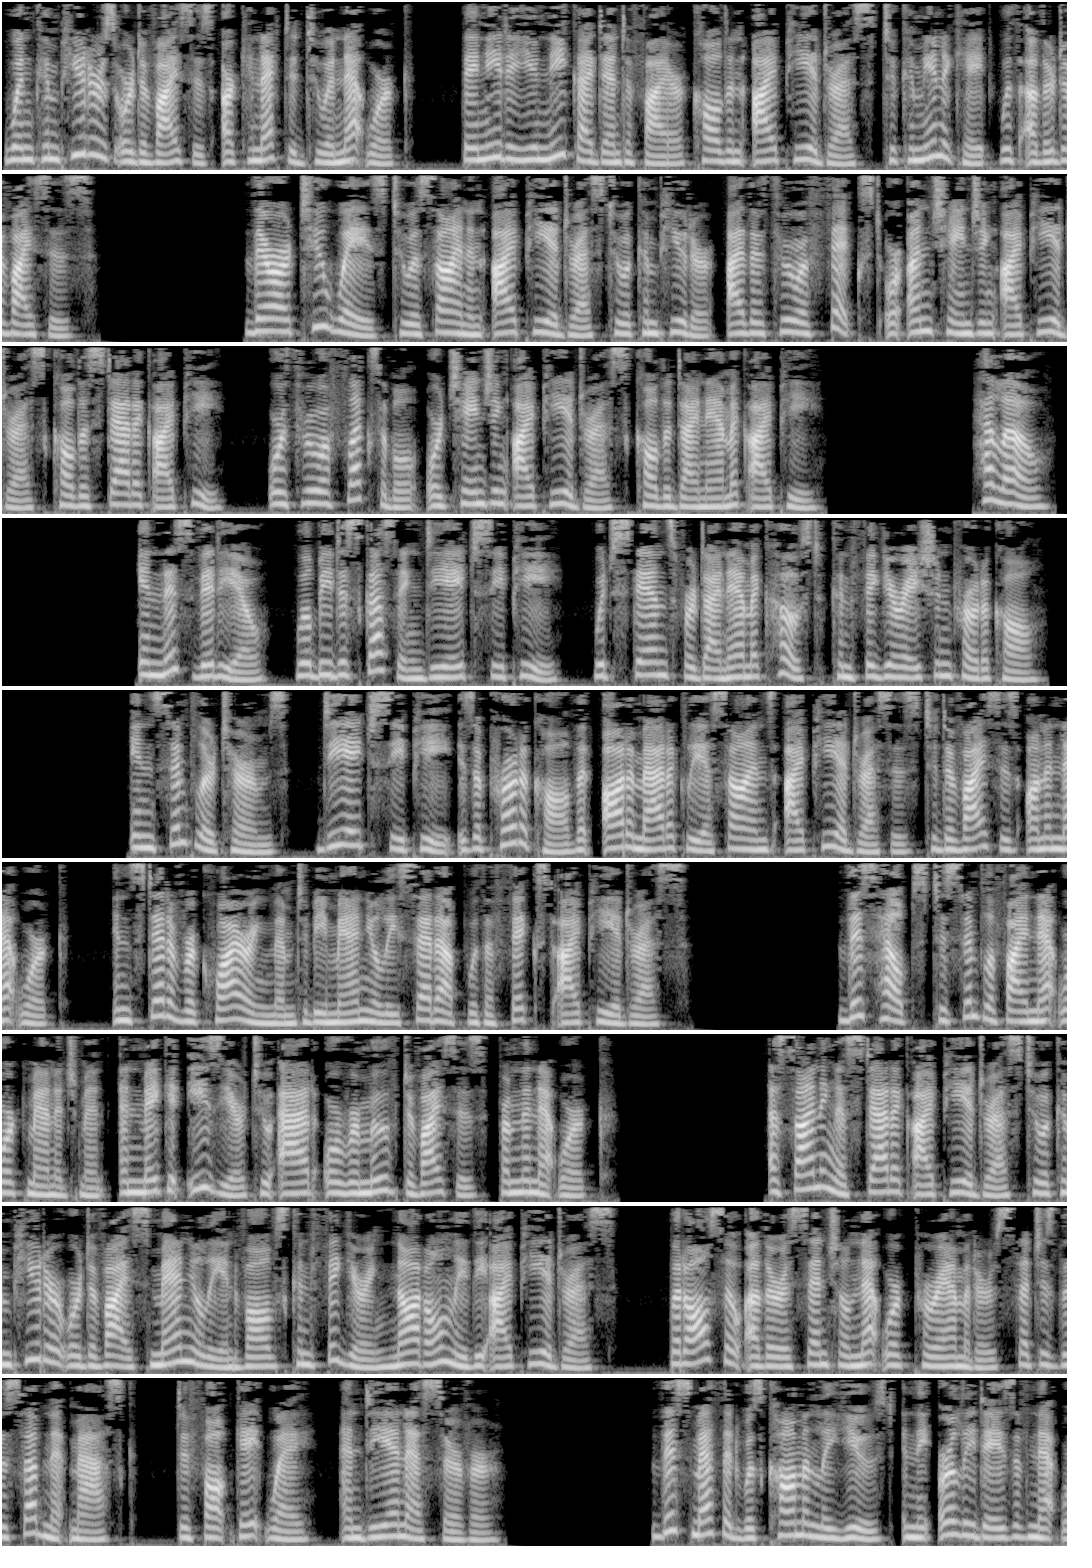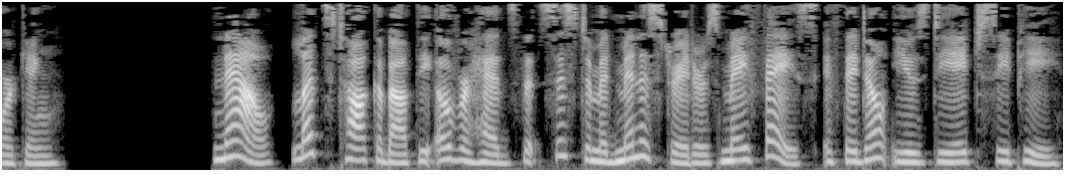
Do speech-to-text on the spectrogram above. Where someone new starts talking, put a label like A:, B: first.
A: When computers or devices are connected to a network, they need a unique identifier called an IP address to communicate with other devices. There are two ways to assign an IP address to a computer, either through a fixed or unchanging IP address called a static IP, or through a flexible or changing IP address called a dynamic IP. Hello. In this video, we'll be discussing DHCP, which stands for Dynamic Host Configuration Protocol. In simpler terms, DHCP is a protocol that automatically assigns IP addresses to devices on a network, instead of requiring them to be manually set up with a fixed IP address. This helps to simplify network management and make it easier to add or remove devices from the network. Assigning a static IP address to a computer or device manually involves configuring not only the IP address, but also other essential network parameters such as the subnet mask, default gateway, and DNS server. This method was commonly used in the early days of networking. Now, let's talk about the overheads that system administrators may face if they don't use DHCP.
